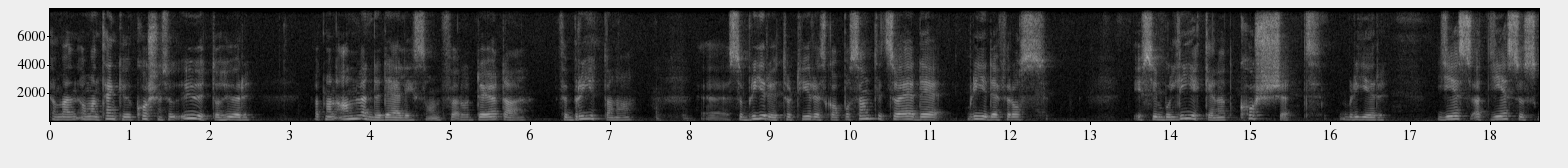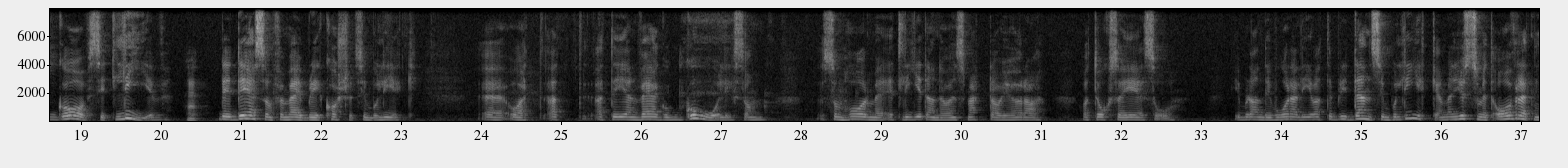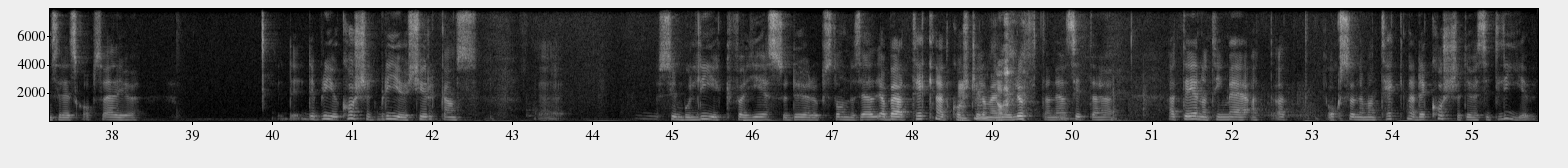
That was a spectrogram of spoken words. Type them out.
om, man, om man tänker hur korsen såg ut och hur att man använde det liksom för att döda förbrytarna eh, så blir det ju ett tortyrredskap och samtidigt så är det, blir det för oss i symboliken att korset blir Jesus, att Jesus gav sitt liv. Mm. Det är det som för mig blir korsets symbolik. Eh, och att, att, att det är en väg att gå liksom, som har med ett lidande och en smärta att göra. Och att det också är så ibland i våra liv, att det blir den symboliken. Men just som ett avrättningsredskap så är det ju... Det, det blir ju korset blir ju kyrkans eh, symbolik för Jesu död och uppståndelse. Jag, jag börjar teckna ett kors till och med Mm. nu i Ja. luften när jag sitter här. Att det är någonting med att, att också när man tecknar det korset över sitt liv.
